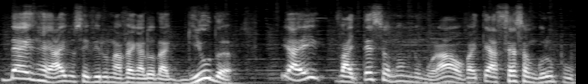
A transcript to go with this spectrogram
10 reais você vira o navegador da guilda e aí vai ter seu nome no mural, vai ter acesso a um grupo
